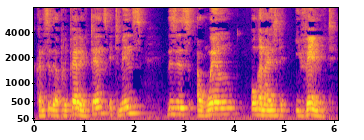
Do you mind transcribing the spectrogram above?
you can see they are preparing tents. It means this is a well organized event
